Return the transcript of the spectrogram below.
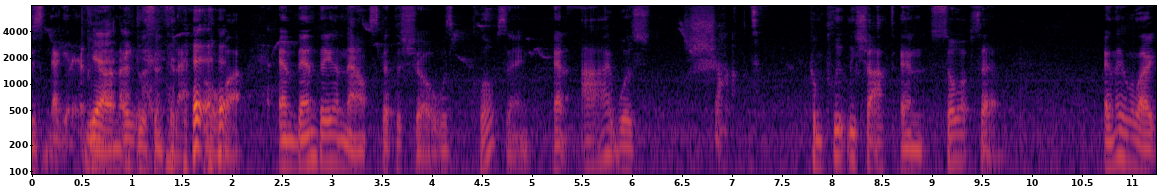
just negative. you Yeah, I'm not listening to that a whole lot. And then they announced that the show was closing, and I was shocked, completely shocked, and so upset. And they were like,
